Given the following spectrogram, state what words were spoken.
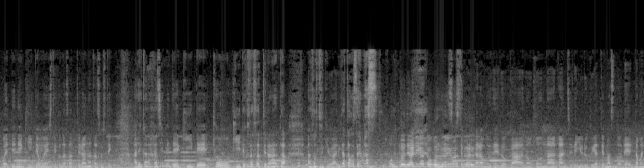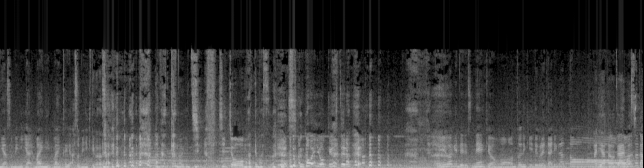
こうやってね聞いて応援してくださってるあなたそしてあれから初めて聞いて今日聞いてくださってるあなたあの時はありがとうございます。本当にありがとうございます、そしてこれからもねどうかあのこんな感じでゆるくやってますのでたまに遊びにいや毎に毎回遊びに来てくださいあなたの一視聴を待ってます。すごい要求してる。というわけでですね今日も本当に聞いてくれてありがとう。ありがとうございました。大阪か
